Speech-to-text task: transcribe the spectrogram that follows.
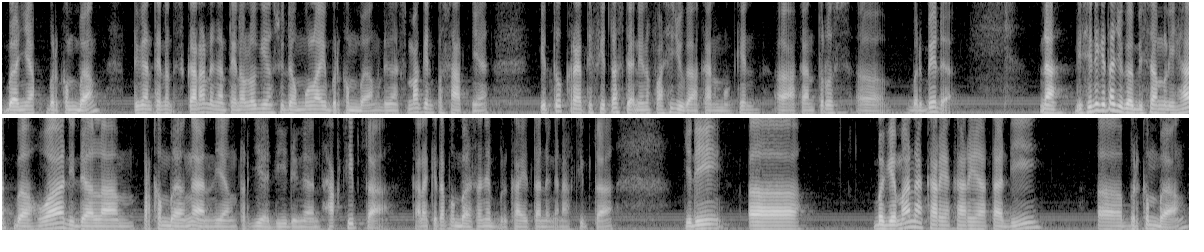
banyak berkembang dengan sekarang dengan teknologi yang sudah mulai berkembang dengan semakin pesatnya itu kreativitas dan inovasi juga akan mungkin uh, akan terus uh, berbeda. Nah, di sini kita juga bisa melihat bahwa di dalam perkembangan yang terjadi dengan hak cipta, karena kita pembahasannya berkaitan dengan hak cipta, jadi uh, bagaimana karya-karya tadi uh, berkembang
